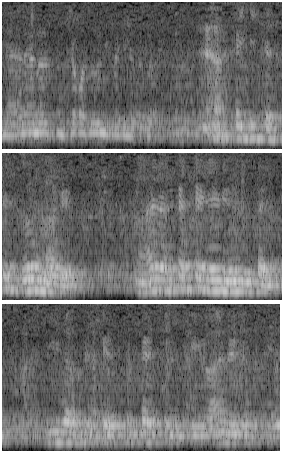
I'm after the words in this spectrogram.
न्यायालयानं तुमच्या बाजूने निर्णय दिला असं आहे की त्याचे दोन भाग आहेत. महाराष्ट्राच्या ज्या निवडणुका आहेत. जिल्हा परिषद पंचायत समिती महानगरपालिका.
